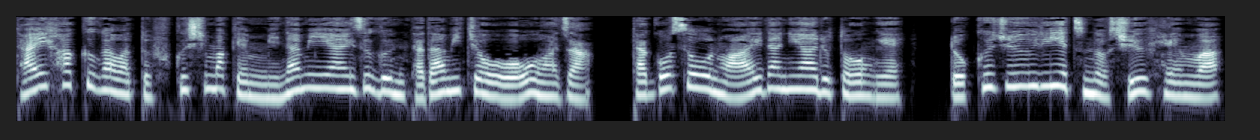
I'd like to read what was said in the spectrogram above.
太白川と福島県南会津郡只見町大技、田子層の間にある峠、60里越の周辺は、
